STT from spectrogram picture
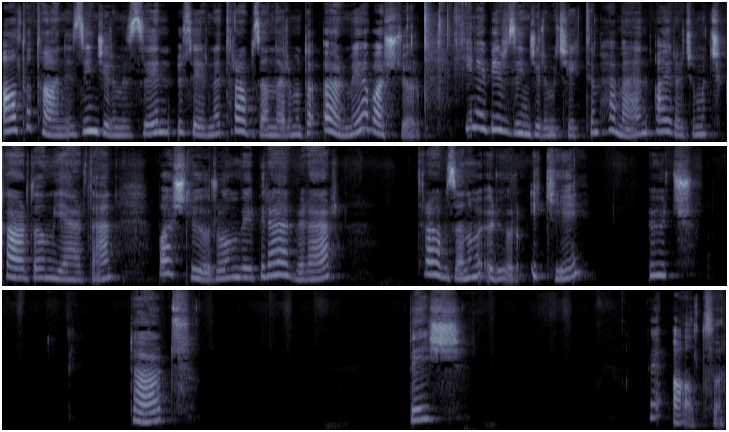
6 tane zincirimizin üzerine trabzanlarımı da örmeye başlıyorum. Yine bir zincirimi çektim. Hemen ayracımı çıkardığım yerden başlıyorum ve birer birer trabzanımı örüyorum. 2 3 4 5 ve 6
